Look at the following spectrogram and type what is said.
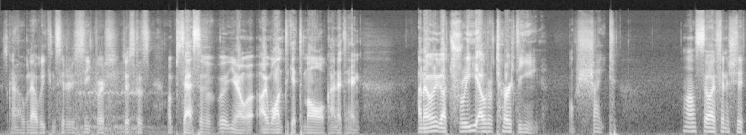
Just kind of hoping that we consider a secret, just because I'm obsessive, you know, I want to get them all kind of thing. And I only got 3 out of 13. Oh, shite. Oh, so I finished it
